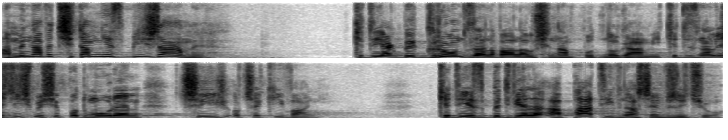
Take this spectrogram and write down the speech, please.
a my nawet się tam nie zbliżamy. Kiedy jakby grunt zawalał się nam pod nogami, kiedy znaleźliśmy się pod murem czyichś oczekiwań, kiedy jest zbyt wiele apatii w naszym życiu,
